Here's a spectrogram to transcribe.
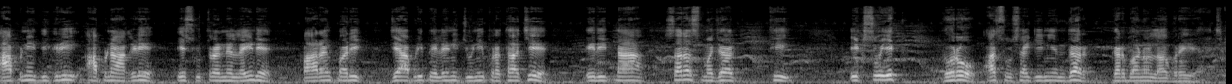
આપની દીકરી આપણા આગળ એ સૂત્રને લઈને પારંપરિક જે આપણી પહેલેની જૂની પ્રથા છે, એ રીતના સરસ મજાથી એકસો એક ઘરો આ સોસાયટીની અંદર ગરબાનો લાભ રહી રહ્યા છે.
